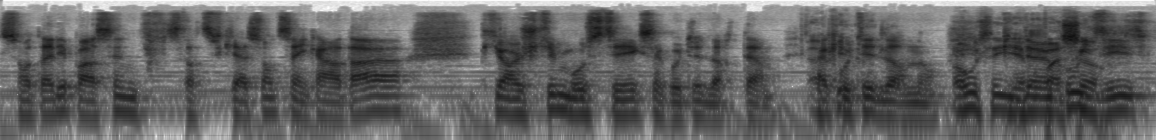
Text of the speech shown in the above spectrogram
sont allés passer une certification de 50 heures, puis qui ont ajouté le mot CX à côté de leur terme, à côté de leur nom. Oh, ils n'aiment pas, ça. Ils disent,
